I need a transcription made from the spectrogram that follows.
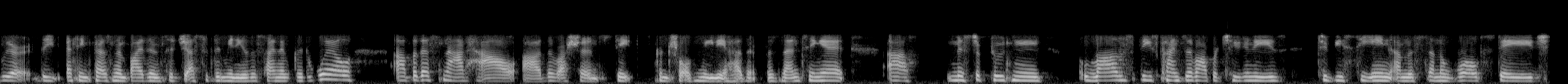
we're the I think President Biden suggested the meeting is a sign of goodwill, uh, but that's not how uh, the Russian state-controlled media has been presenting it. Uh, Mr. Putin loves these kinds of opportunities to be seen on the on the world stage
